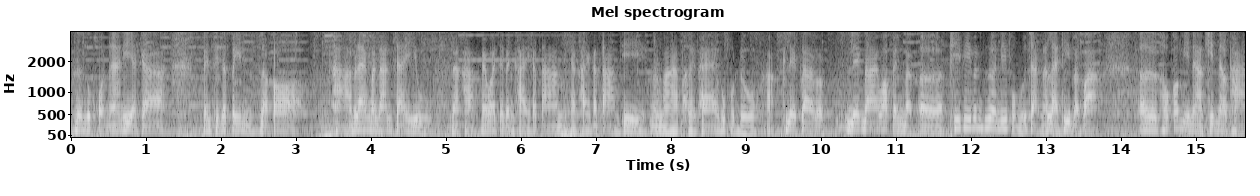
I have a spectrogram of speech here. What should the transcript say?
เพื่อนๆทุกคนนะที่อยากจะเป็นศิลปิน แล้วก็หาแรงบันดาลใจอยู่นะครับไม่ว่าจะเป็นใครก็ตามจากใครก็ตามที่มันมาเผยแพร่ให้พวกคุณดูครับเรียกได้แบบเรียกได้ว่าเป็นแบบเออพี่ๆเพื่อนๆที่ผมรู้จักนั่นแหละที่แบบว่าเออเขาก็มีแนวคิดแนวทาง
